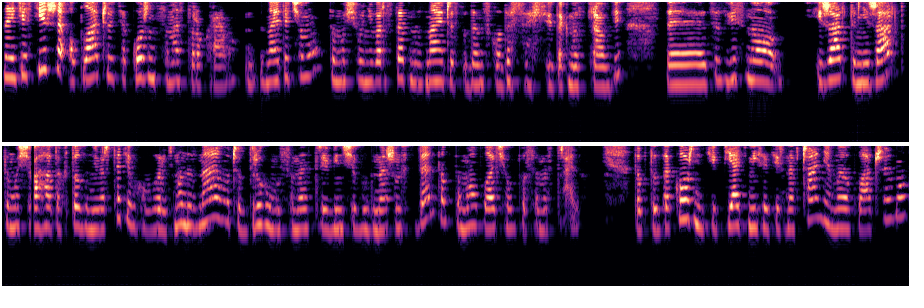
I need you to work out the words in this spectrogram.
Найчастіше оплачується кожен семестр окремо. Знаєте чому? Тому що університет не знає, чи студент складе сесії, так насправді. Е, Це, звісно. І жарт ні жарт, тому що багато хто з університетів говорить, ми не знаємо, чи в другому семестрі він ще буде нашим студентом, тому оплачуємо посеместрально. Тобто за кожні ці 5 місяців навчання ми оплачуємо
